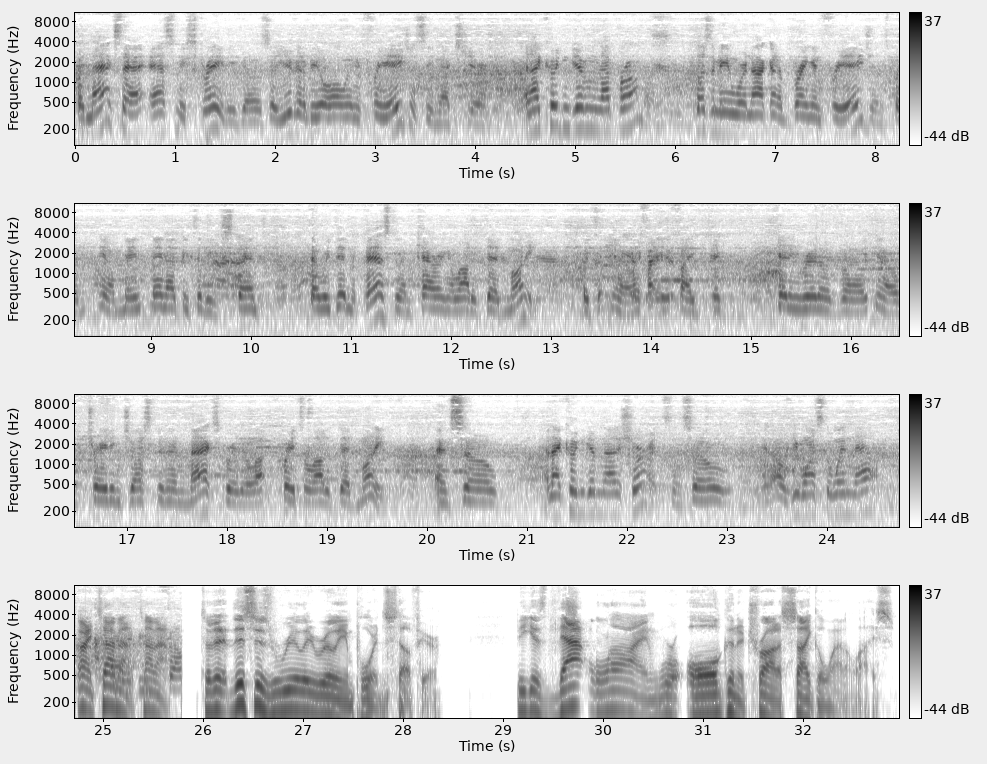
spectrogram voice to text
But Max asked me straight. He goes, "Are you going to be all in free agency next year?" And I couldn't give him that promise. Doesn't mean we're not going to bring in free agents, but you know, may, may not be to the extent that we did in the past. I'm carrying a lot of dead money. But you know, if I if I pick getting rid of uh, you know trading Justin and Max creates a lot creates a lot of dead money, and so and I couldn't give him that assurance, and so you know he wants to win now. All right, time out, time out. So th- this is really really important stuff here because that line we're all going to try to psychoanalyze.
